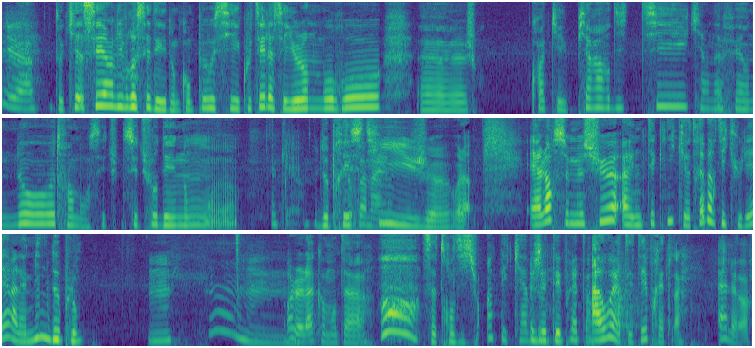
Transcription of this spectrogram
Il est là. Donc c'est un livre CD, donc on peut aussi écouter. Là, c'est Yolande Moreau. euh, je crois qu'il y a eu Pierre Arditi qui en a fait un autre. Enfin bon, c'est c'est toujours des noms euh, de prestige, euh, voilà. Et alors, ce monsieur a une technique très particulière à la mine de plomb. Hmm. Oh là là, comment t'as oh, cette transition impeccable. J'étais prête. hein. Ah ouais, t'étais prête là. Alors,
